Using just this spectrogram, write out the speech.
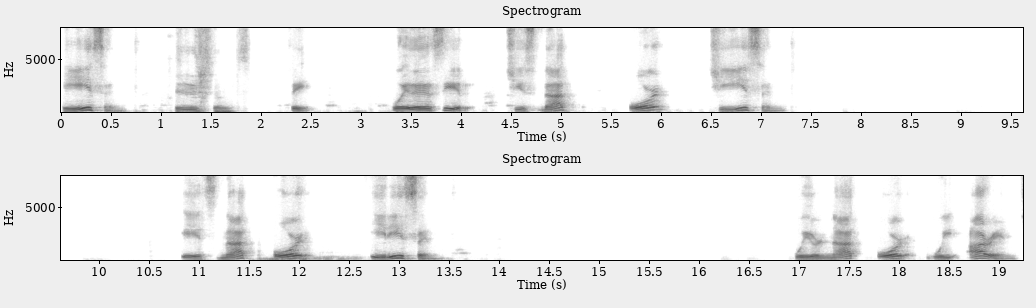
he isn't. Sí. Puede decir she's not or she isn't. It's not or it isn't. We are not or we aren't.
